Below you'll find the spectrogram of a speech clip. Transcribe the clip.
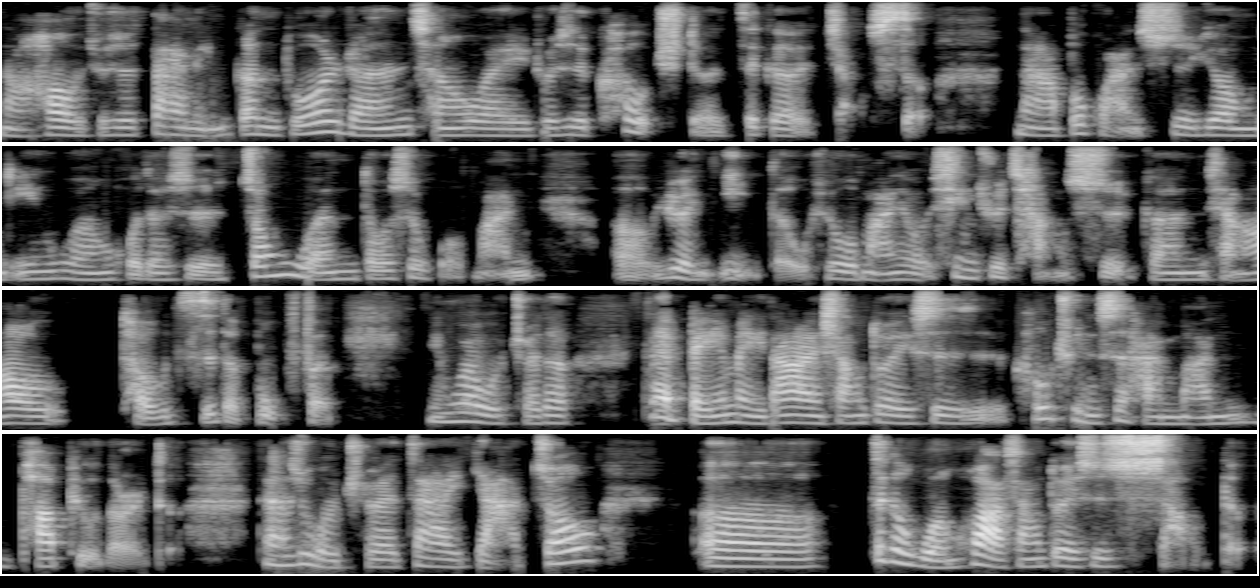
然后就是带领更多人成为就是 coach 的这个角色。那不管是用英文或者是中文，都是我蛮呃愿意的。我觉得我蛮有兴趣尝试跟想要投资的部分，因为我觉得在北美当然相对是 coaching 是还蛮 popular 的，但是我觉得在亚洲，呃。这个文化相对是少的，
